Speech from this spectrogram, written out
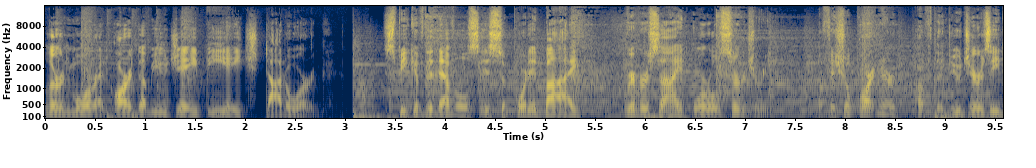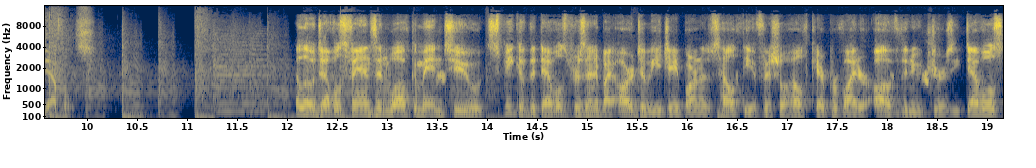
Learn more at rwjbh.org. Speak of the Devils is supported by Riverside Oral Surgery, official partner of the New Jersey Devils. Hello, Devils fans, and welcome into Speak of the Devils, presented by RWJ Barnabas Health, the official healthcare provider of the New Jersey Devils.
